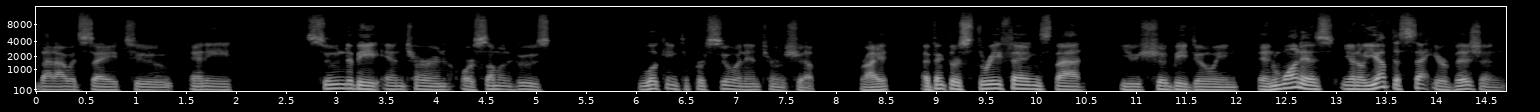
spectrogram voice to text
that I would say to any soon to be intern or someone who's looking to pursue an internship, right? I think there's three things that you should be doing. And one is, you know, you have to set your vision.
